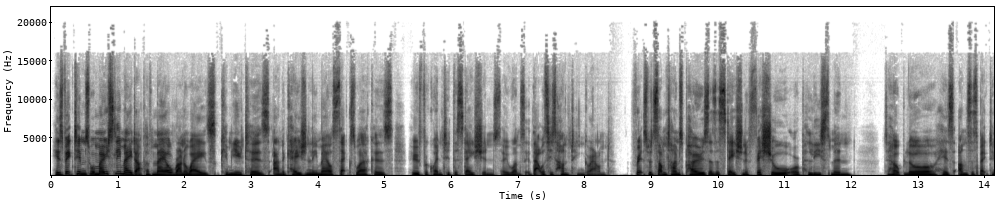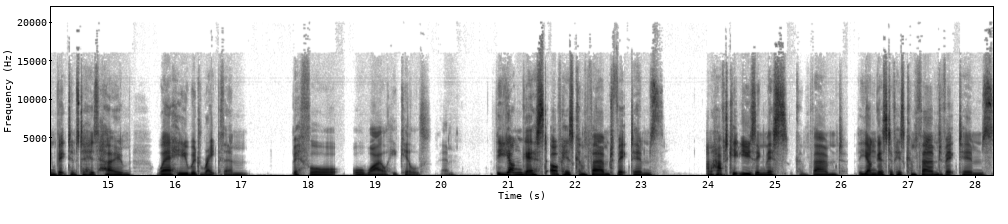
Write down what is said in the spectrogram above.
His victims were mostly made up of male runaways, commuters, and occasionally male sex workers who frequented the station. So once that was his hunting ground. Fritz would sometimes pose as a station official or a policeman to help lure his unsuspecting victims to his home, where he would rape them before or while he killed them. The youngest of his confirmed victims and I have to keep using this confirmed. The youngest of his confirmed victims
